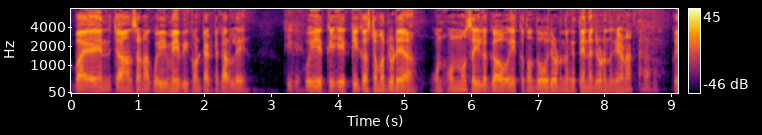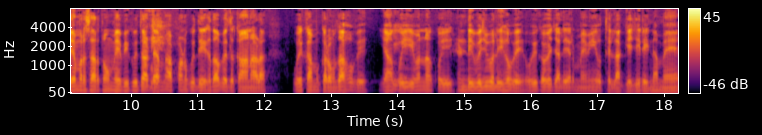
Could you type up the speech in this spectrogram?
ਬਾਏ ਇਨ ਚਾਂਸ ਹੈ ਨਾ ਕੋਈ ਮੇਬੀ ਕੰਟੈਕਟ ਕਰ ਲੇ। ਠੀਕ ਹੈ। ਕੋਈ ਇੱਕ ਇੱਕ ਹੀ ਕਸਟਮਰ ਜੁੜਿਆ। ਉਹਨੂੰ ਸਹੀ ਲੱਗਾ ਉਹ ਇੱਕ ਤੋਂ ਦੋ ਜੋੜਨਗੇ ਤਿੰਨ ਜੋੜਨਗੇ ਹਨਾ? ਕੋਈ ਅੰਮ੍ਰਿਤਸਰ ਤੋਂ ਮੇਬੀ ਕੋਈ ਤੁਹਾਡਾ ਆਪਾਂ ਨੂੰ ਕੋਈ ਦੇਖਦਾ ਹੋਵੇ ਦੁਕਾਨ ਵਾਲਾ ਉਹ ਇਹ ਕੰਮ ਕਰਾਉਂਦਾ ਹੋਵੇ ਜਾਂ ਕੋਈ ਇਵਨ ਕੋਈ ਇੰਡੀਵਿਜੂਅਲ ਹੀ ਹੋਵੇ ਉਹ ਵੀ ਕਵੇ ਚੱਲ ਯਾਰ ਮੈਂ ਵੀ ਉੱਥੇ ਲਾਗੇ ਜੀ ਰਹਿਣਾ ਮੈਂ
